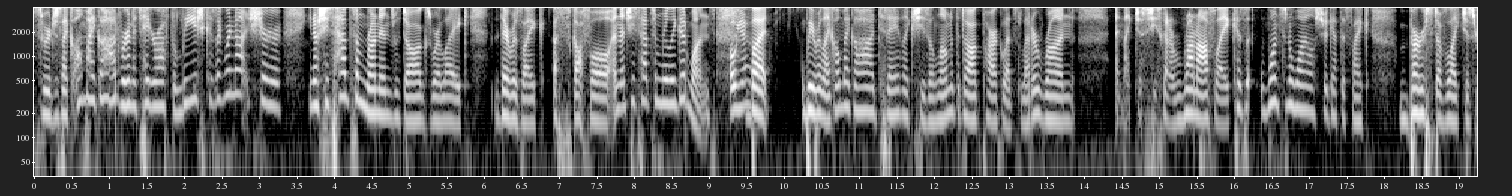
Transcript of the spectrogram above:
So we were just like, oh my God, we're going to take her off the leash because like, we're not sure. You know, she's had some run ins with dogs where like there was like a scuffle and then she's had some really good ones. Oh, yeah. But we were like, oh my God, today, like she's alone at the dog park. Let's let her run. And like, just she's gonna run off, like, because once in a while she'll get this like burst of like just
